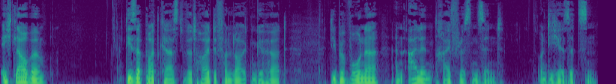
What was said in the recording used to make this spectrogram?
Ich glaube, dieser Podcast wird heute von Leuten gehört, die Bewohner an allen drei Flüssen sind und die hier sitzen.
